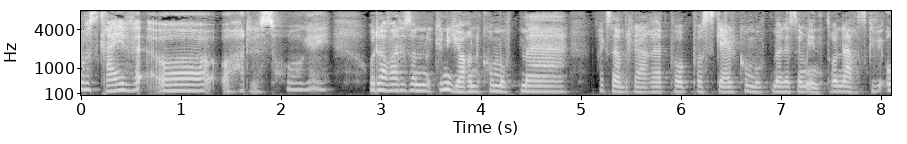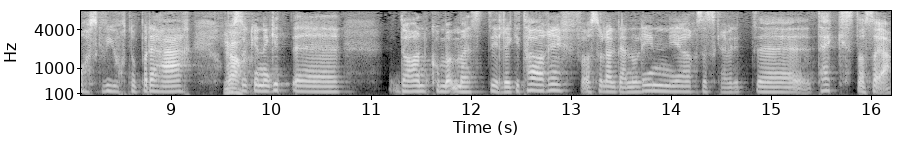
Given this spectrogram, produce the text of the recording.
og skrev og, og hadde det så gøy. Og da var det sånn, kunne Jørn komme opp med for eksempel der på, på Scale komme opp med liksom introen der. Skal vi, å, skal vi gjort noe på det her? Og Ja. så kunne jeg eh, Dan han opp med stille gitarriff, og så lagde jeg noen linjer, og så skrev jeg litt eh, tekst, og så ja.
